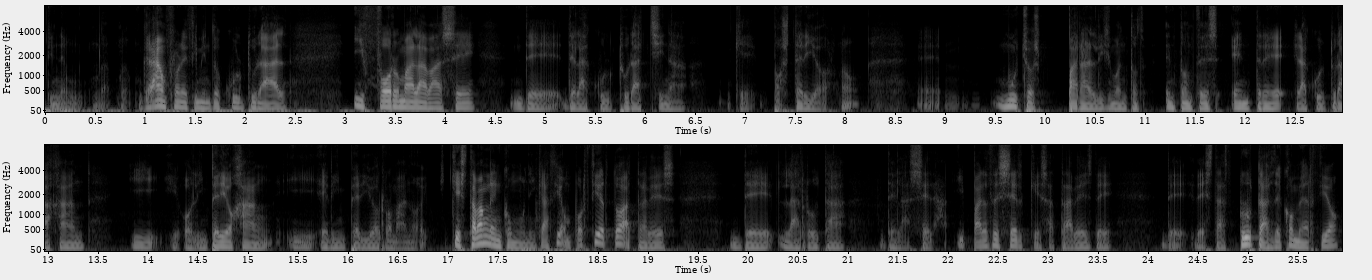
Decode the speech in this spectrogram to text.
tiene un, gran florecimiento cultural y forma la base de, la cultura china que, posterior. Eh, muchos paralelismos entonces, entre la cultura Han y, o el imperio Han y el imperio romano, que estaban en comunicación, por cierto, a través de la ruta de la seda. Y parece ser que es a través de estas rutas de comercio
